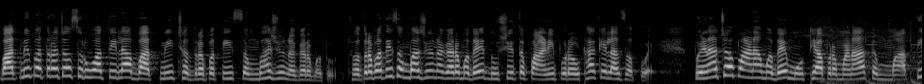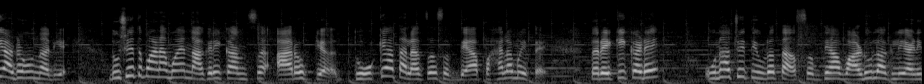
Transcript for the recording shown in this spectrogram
बातमीपत्राच्या सुरुवातीला बातमी छत्रपती संभाजीनगरमधून. छत्रपती संभाजीनगरमध्ये दूषित पाणी पुरवठा केला जातोय. पिण्याच्या पाण्यामध्ये मोठ्या प्रमाणात माती आढळून आली आहे दूषित पाण्यामुळे नागरिकांचं आरोग्य धोक्यात आल्याचं सध्या पाहायला मिळतंय. तर एकीकडे उन्हाची तीव्रता सध्या वाढू लागली आणि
